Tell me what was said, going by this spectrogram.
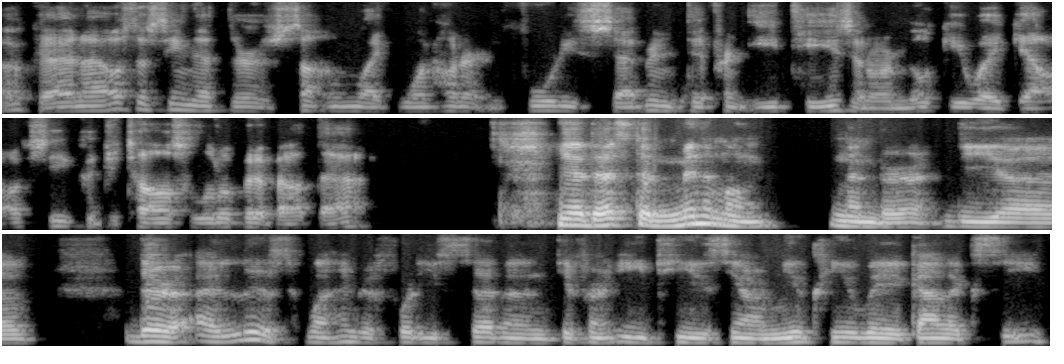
Okay, and I also seen that there's something like 147 different ETs in our Milky Way galaxy. Could you tell us a little bit about that? Yeah, that's the minimum number. The uh, there are at least 147 different ETs in our Milky Way galaxy,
